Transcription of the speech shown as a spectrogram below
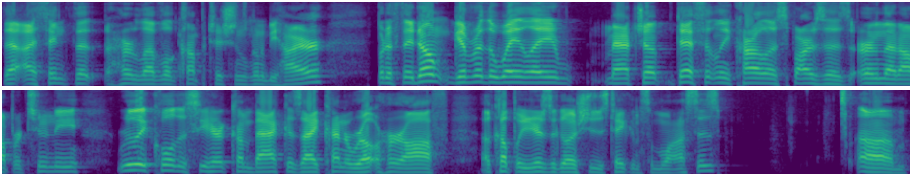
that I think that her level of competition is going to be higher. But if they don't give her the Weili matchup, definitely Carla Esparza has earned that opportunity. Really cool to see her come back as I kind of wrote her off a couple years ago. She was taking some losses. Um,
